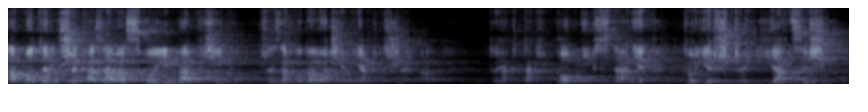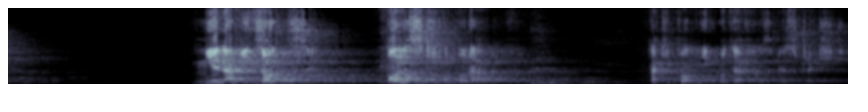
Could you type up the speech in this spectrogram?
a potem przekazała swojej babci, że zachowała się jak trzeba. To jak taki pomnik stanie, to jeszcze jacyś nienawidzący Polski i Polaków taki pomnik potrafią zbezcześcić.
